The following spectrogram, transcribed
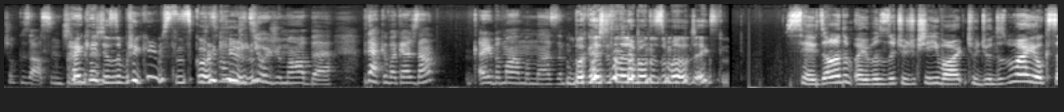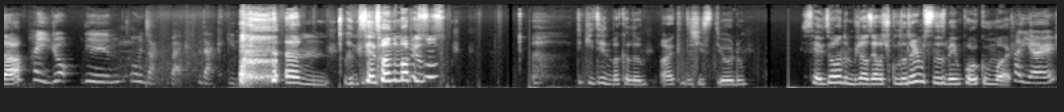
Çok güzelsin cimri. Arkadaşınızı bırakır mısınız? Tamam, Korkuyorum. gidiyorum abi. Bir dakika bagajdan arabamı almam lazım. Bagajdan arabanızı mı alacaksın? Sevda Hanım arabanızda çocuk şeyi var. Çocuğunuz mu var yoksa? Hayır yok. Ee, oyuncak bak. Bir dakika geliyorum. Sevda Hanım ne yapıyorsunuz? Gidin bakalım. Arkadaş istiyorum. Sevda Hanım biraz yavaş kullanır mısınız? Benim korkum var. Hayır.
